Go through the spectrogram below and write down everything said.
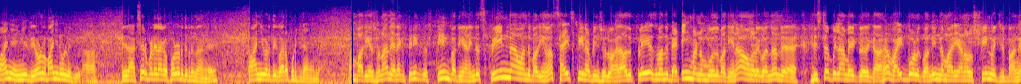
பாஞ்சி இங்கே கிரௌண்டில் பாஞ்சி நூலுக்கு. இதில் அக்ஷர் படையிலாக ஃபோட்டோ எடுத்துட்டு இருந்தாங்க. பாஞ்சி இடத்துக்கு வர பிடிச்சிட்டாங்க. என்ன பார்த்தீங்கன்னு சொன்னால் எனக்கு பின்னுக்கு ஸ்க்ரீன் பார்த்தீங்கன்னா இந்த ஸ்க்ரீன் தான் வந்து பார்த்தீங்கன்னா சைட் ஸ்க்ரீன் அப்படின்னு சொல்லுவாங்க. அதாவது பிளேயர்ஸ் வந்து பேட்டிங் பண்ணும்போது பார்த்தீங்கன்னா அவங்களுக்கு வந்து அந்த டிஸ்டர்ப் இல்லாமல் இருக்கிறதுக்காக ஒயிட் போலுக்கு வந்து இந்த மாதிரியான ஒரு ஸ்க்ரீன் வச்சிருப்பாங்க.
